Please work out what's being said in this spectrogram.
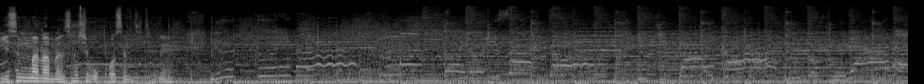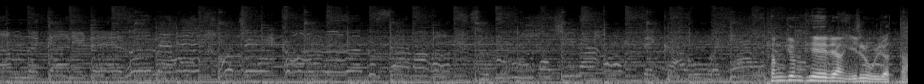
이승만 하면 45% 되네. 평균 피해량 1 올렸다.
